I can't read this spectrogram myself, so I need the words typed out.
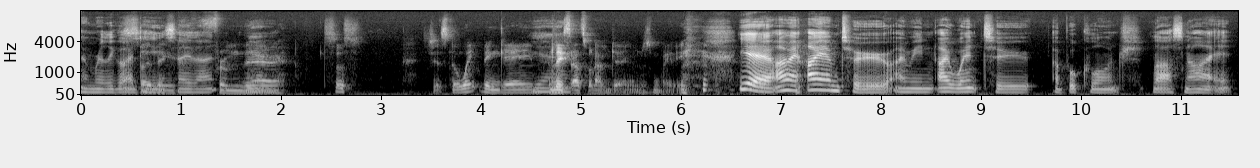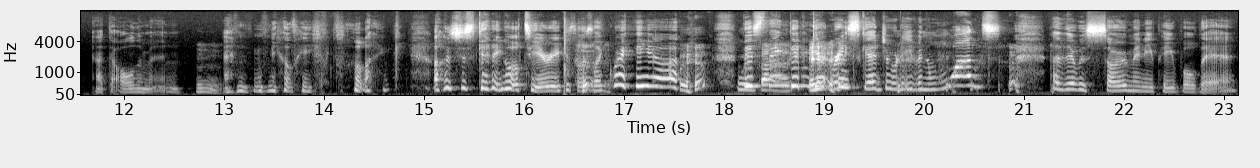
I'm really glad So to hear you say that. From Yeah. there, it's just just a waiting game. Yeah. At least that's what I'm doing. I'm just waiting. Yeah, I mean, I am too. I mean, I went to a book launch last night at the Alderman Hmm. and nearly like I was just getting all teary because I was like, "We're here! We're this thing didn't get rescheduled even once." And there were so many people there.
